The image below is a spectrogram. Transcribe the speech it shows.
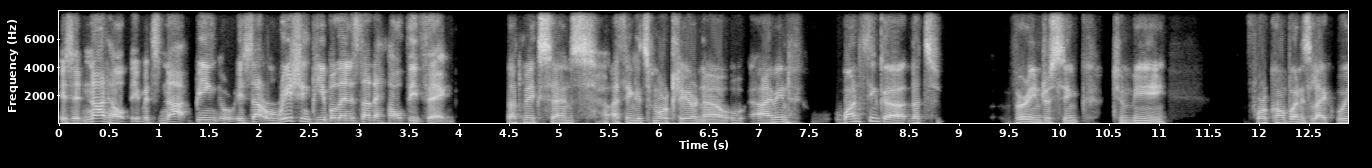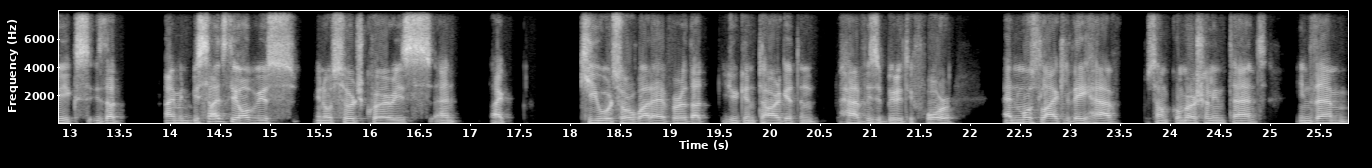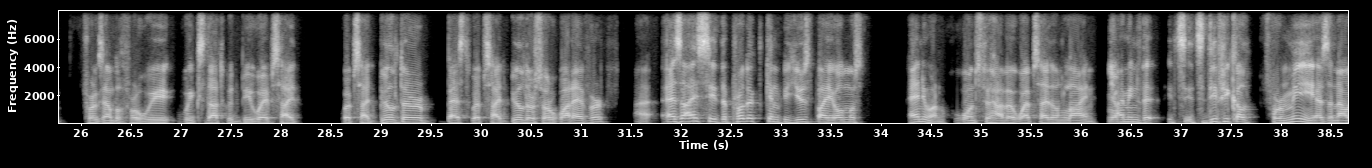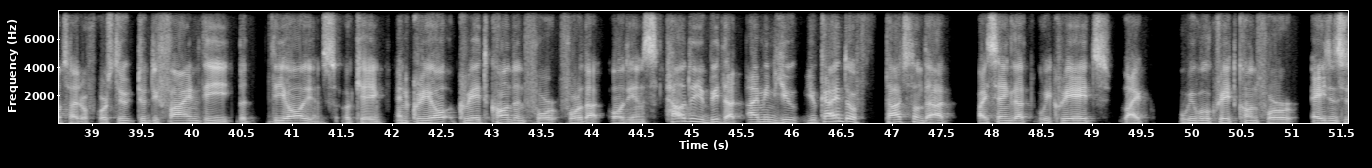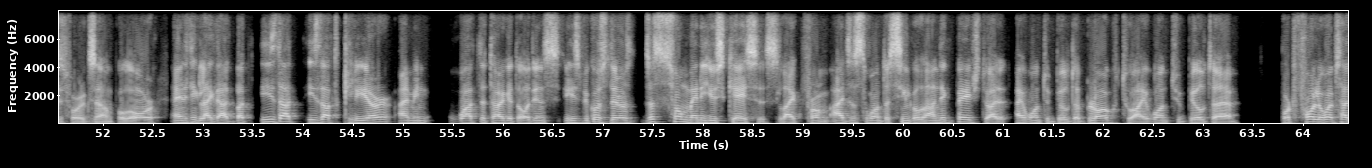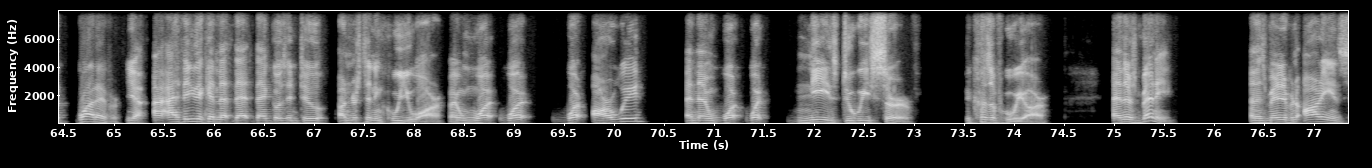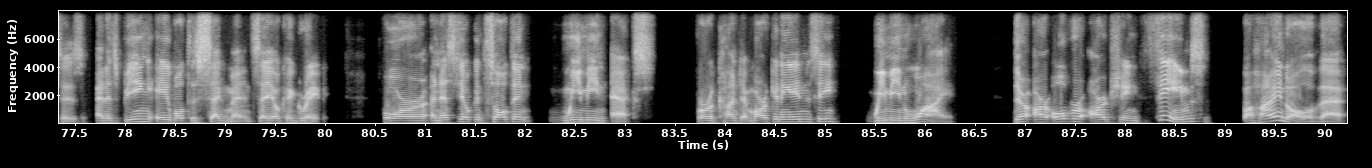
Is it not healthy? If it's not being, it's not reaching people, then it's not a healthy thing. That makes sense. I think it's more clear now. I mean, one thing uh, that's very interesting to me for companies like Wix is that I mean, besides the obvious, you know, search queries and like keywords or whatever that you can target and have visibility for, and most likely they have some commercial intent in them. For example, for Wix, that could be website website builder, best website builders, or whatever. Uh, as I see, the product can be used by almost anyone who wants to have a website online. Yep. I mean, the, it's it's difficult for me as an outsider, of course, to to define the the, the audience, okay, and create create content for for that audience. How do you beat that? I mean, you you kind of touched on that by saying that we create like we will create content for agencies, for example, or anything like that. But is that is that clear? I mean, what the target audience is because there's just so many use cases like from i just want a single landing page to I, I want to build a blog to i want to build a portfolio website, whatever. Yeah, I think again that, that that goes into understanding who you are and what what what are we, and then what what needs do we serve because of who we are. And there's many, and there's many different audiences, and it's being able to segment and say, okay, great. For an SEO consultant, we mean X. For a content marketing agency, we mean Y. There are overarching themes behind all of that,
